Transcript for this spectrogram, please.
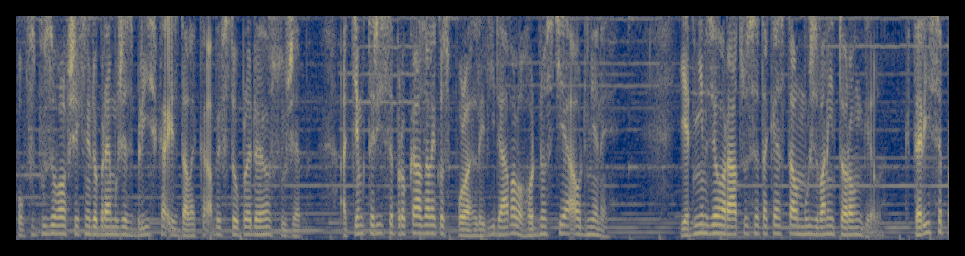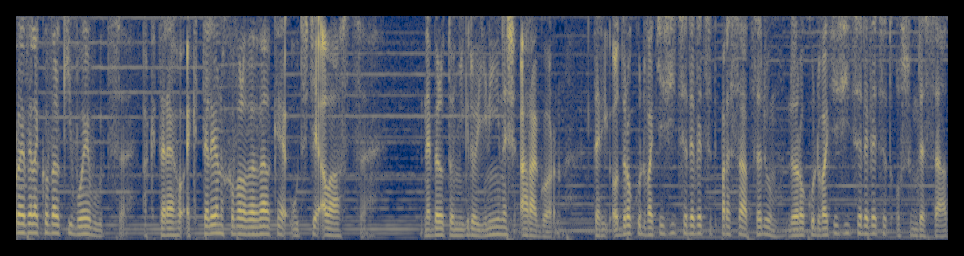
Povzbuzoval všechny dobré muže zblízka i zdaleka, aby vstoupili do jeho služeb a těm, kteří se prokázali jako spolehliví, dával hodnosti a odměny. Jedním z jeho rádců se také stal muž zvaný Torongil, který se projevil jako velký vojevůdce a kterého Ektelion choval ve velké úctě a lásce. Nebyl to nikdo jiný než Aragorn, který od roku 2957 do roku 2980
